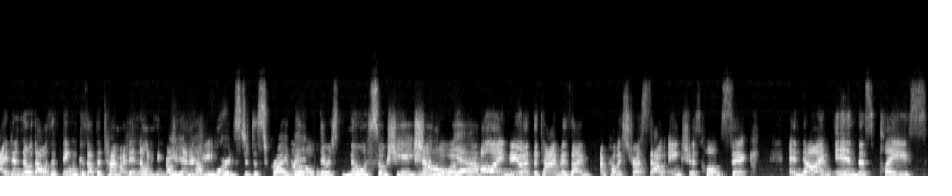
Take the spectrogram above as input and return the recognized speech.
I didn't know that was a thing because at the time I didn't know anything about you didn't energy. have words to describe No. it. There's no association. No. Yeah. all I knew at the time is I'm I'm probably stressed out, anxious, homesick. And now I'm in this place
